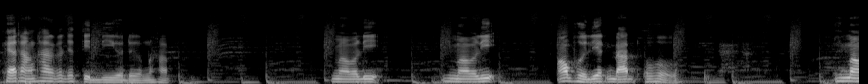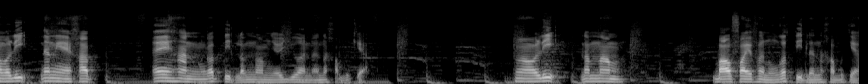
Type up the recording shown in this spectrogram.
แพ้ทางธาตุก็จะติดดีกว่าเดิมนะครับฮิมาวริฮิมาวริเอาเผื่อเรียกดัตโอ้โหฮิมาวรินั่นไงครับไอ้ฮันก็ติดลำนำเยาวยวนแล้วนะครับเมื่อกี้ ฮิมาวิลำนำเบาไฟฝั่งหนูนก็ติดแล้วนะครับเมื่อกี้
